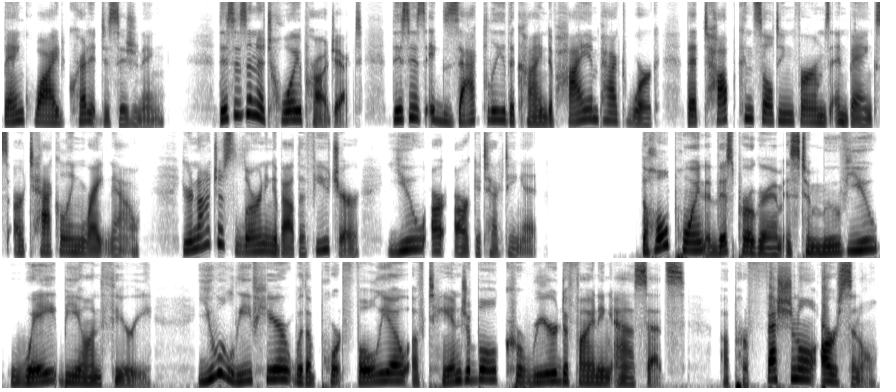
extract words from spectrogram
bank wide credit decisioning. This isn't a toy project. This is exactly the kind of high impact work that top consulting firms and banks are tackling right now. You're not just learning about the future, you are architecting it. The whole point of this program is to move you way beyond theory. You will leave here with a portfolio of tangible, career defining assets, a professional arsenal.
